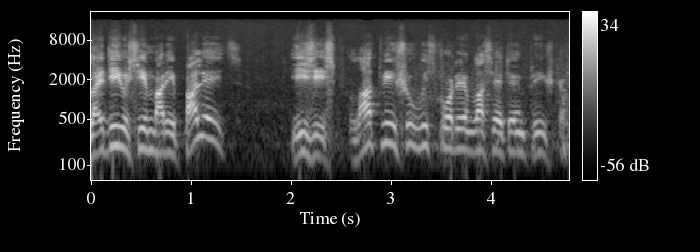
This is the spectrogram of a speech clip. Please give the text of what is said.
lai Dievs viņam arī palīdz, izīs latviešu vispāriem lasētājiem prīškam.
